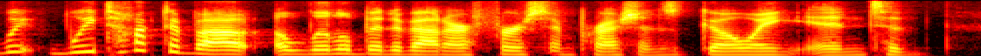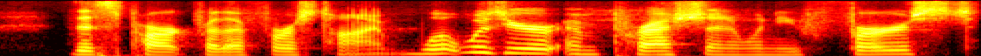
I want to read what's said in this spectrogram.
we, we talked about a little bit about our first impressions going into this park for the first time. What was your impression when you first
